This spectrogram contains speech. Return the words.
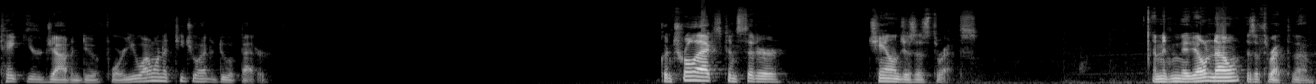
take your job and do it for you. I want to teach you how to do it better. Control addicts consider challenges as threats. Anything they don't know is a threat to them.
